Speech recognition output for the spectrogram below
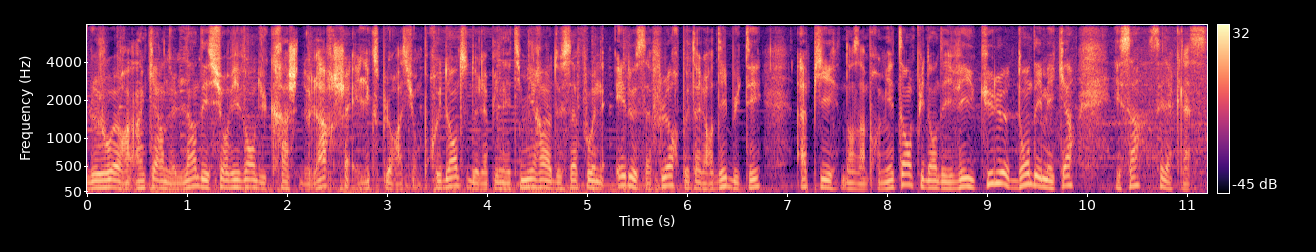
le joueur incarne l'un des survivants du crash de l'Arche et l'exploration prudente de la planète Mira, de sa faune et de sa flore peut alors débuter, à pied dans un premier temps, puis dans des véhicules, dont des mechas, et ça, c'est la classe.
